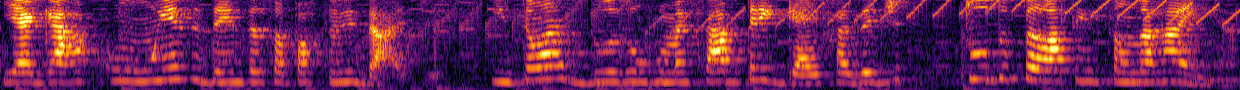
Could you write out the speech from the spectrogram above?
e agarra com unhas e dentes essa oportunidade. Então as duas vão começar a brigar e fazer de tudo pela atenção da rainha.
